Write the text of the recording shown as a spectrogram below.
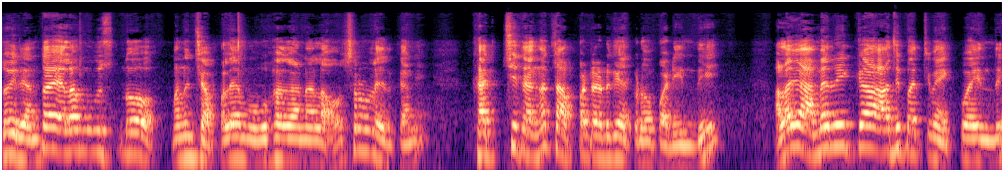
సో ఇదంతా ఎలా ముగుస్తుందో మనం చెప్పలేము ఊహగానాలు అవసరం లేదు కానీ ఖచ్చితంగా తప్పటడుగు ఎక్కడో పడింది. అలాగే అమెరికా ఆధిపత్యం ఎక్కువైంది.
